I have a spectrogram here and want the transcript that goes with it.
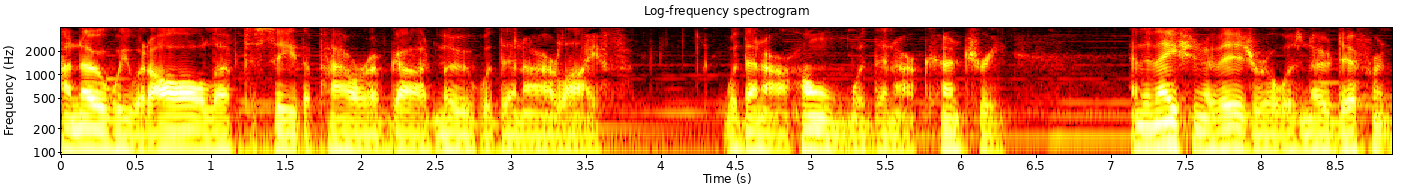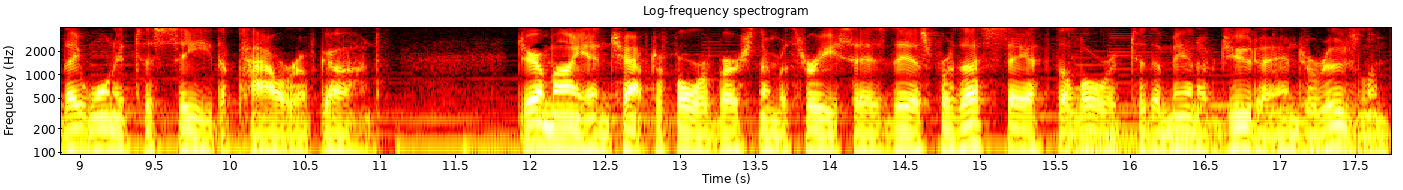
I know we would all love to see the power of God move within our life, within our home, within our country. And the nation of Israel was no different. They wanted to see the power of God. Jeremiah in chapter 4, verse number 3 says this For thus saith the Lord to the men of Judah and Jerusalem,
